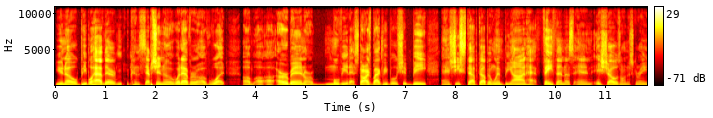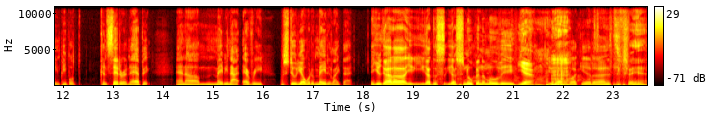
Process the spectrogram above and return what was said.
You know, people have their conception or whatever of what a urban or movie that stars black people should be, and she stepped up and went beyond, had faith in us, and it shows on the screen. People consider it an epic, and um, maybe not every studio would have made it like that. You got uh, you, you got the you got Snoop in the movie. yeah. You got fucking uh,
